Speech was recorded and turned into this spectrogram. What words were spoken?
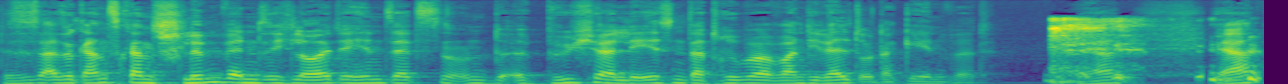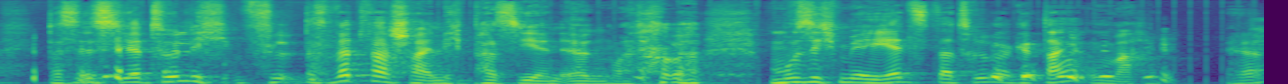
Das ist also ganz, ganz schlimm, wenn sich Leute hinsetzen und äh, Bücher lesen darüber, wann die Welt untergehen wird. Ja, ja, das ist natürlich, das wird wahrscheinlich passieren irgendwann, aber muss ich mir jetzt darüber Gedanken machen? Ja?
